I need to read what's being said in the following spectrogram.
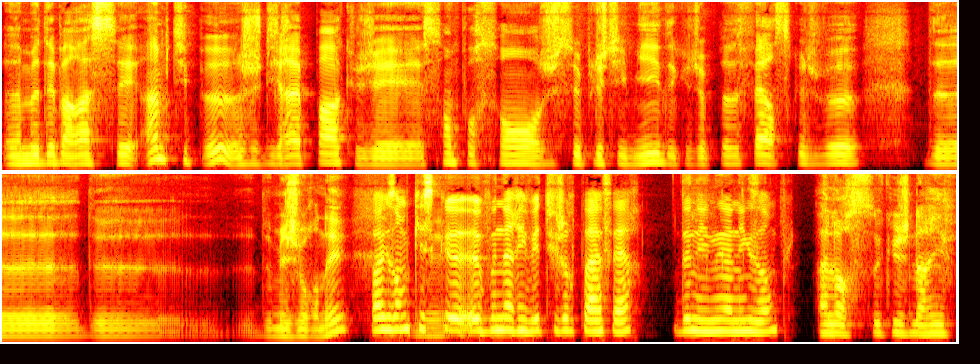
me débarrasser un petit peu. Je dirais pas que j'ai 100%, je suis plus timide et que je peux faire ce que je veux de, de, de mes journées. Par exemple, qu'est-ce Mais- que vous n'arrivez toujours pas à faire? Donnez-nous un exemple. Alors, ce que je n'arrive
